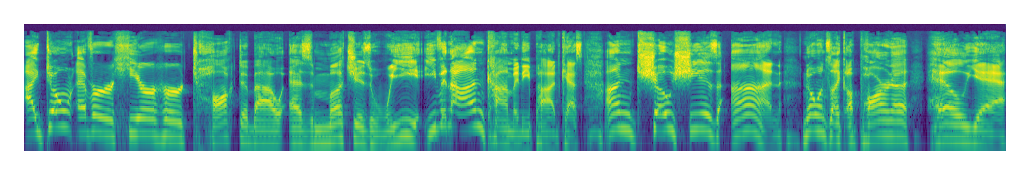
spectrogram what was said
I don't ever hear her talked about as much as we, even on comedy podcasts, on shows she is on. No one's like Aparna. Hell yeah,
